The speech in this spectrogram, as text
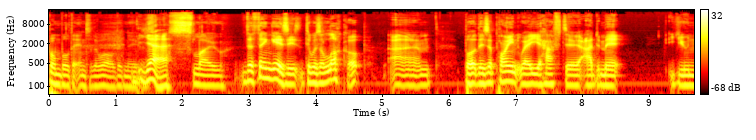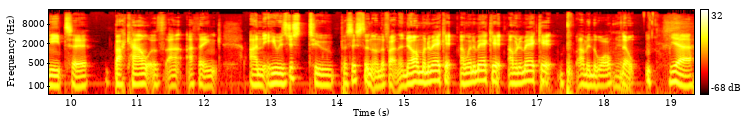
Bumbled it into the wall, didn't he? Yeah. Slow. the thing is, is there was a lockup, um, but there's a point where you have to admit you need to back out of that. I think, and he was just too persistent on the fact that no, I'm going to make it. I'm going to make it. I'm going to make it. I'm in the wall. Yeah. No. Yeah.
